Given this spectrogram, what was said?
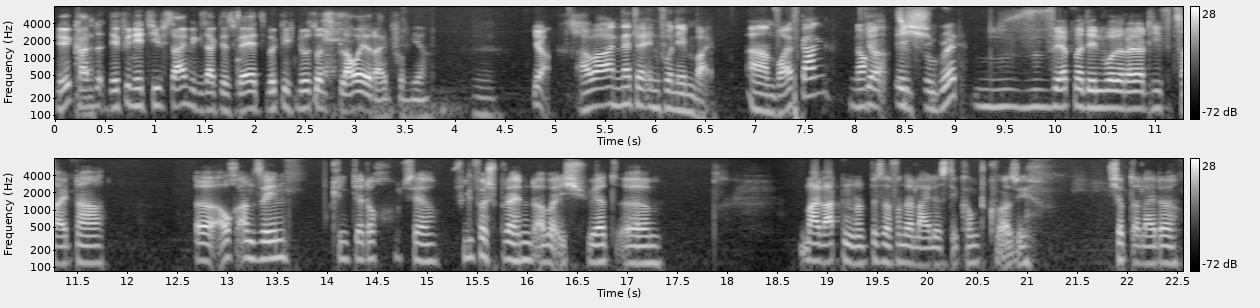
Nee, kann ja. definitiv sein. Wie gesagt, das wäre jetzt wirklich nur so ins Blaue rein von mir. Ja, aber nette Info nebenbei. Ähm, Wolfgang, noch ja, ich werde mir den wohl relativ zeitnah äh, auch ansehen. Klingt ja doch sehr vielversprechend, aber ich werde ähm, mal warten, bis er von der Leihliste kommt quasi. Ich habe da leider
